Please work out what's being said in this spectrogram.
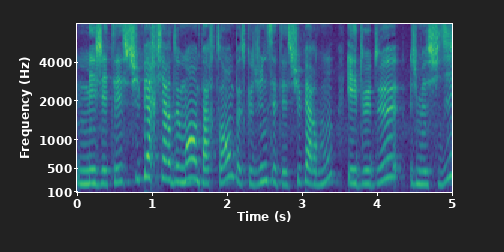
mais j'étais super fière de moi en partant parce que d'une, c'était super bon. Et de deux, je me suis dit,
